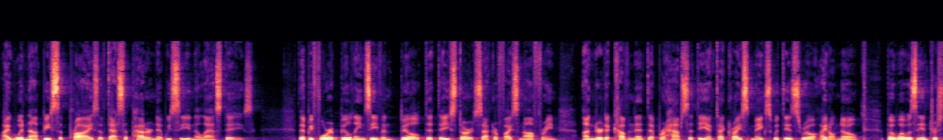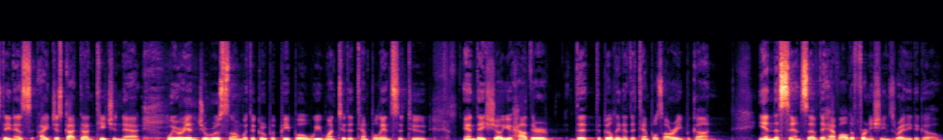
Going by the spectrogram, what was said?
I would not be surprised if that's a pattern that we see in the last days. That before a building's even built, that they start sacrifice and offering under the covenant that perhaps that the Antichrist makes with Israel. I don't know. But what was interesting is I just got done teaching that. We were in Jerusalem with a group of people. We went to the Temple Institute, and they show you how they're, the, the building of the temple's already begun in the sense of they have all the furnishings ready to go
